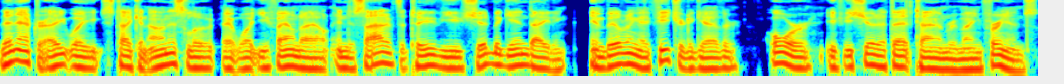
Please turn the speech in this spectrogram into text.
Then, after eight weeks, take an honest look at what you found out and decide if the two of you should begin dating and building a future together, or if you should at that time remain friends.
